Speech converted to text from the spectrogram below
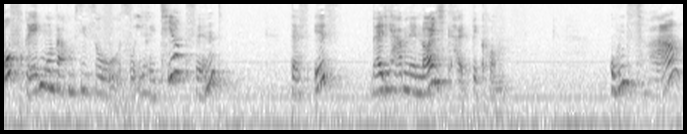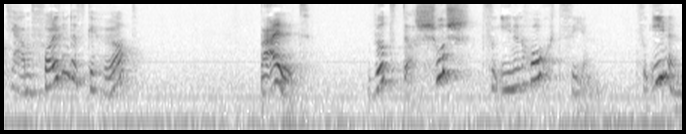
aufregen und warum sie so, so irritiert sind? Das ist, weil die haben eine Neuigkeit bekommen. Und zwar, die haben Folgendes gehört. Bald wird der Schusch zu ihnen hochziehen. Zu ihnen,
